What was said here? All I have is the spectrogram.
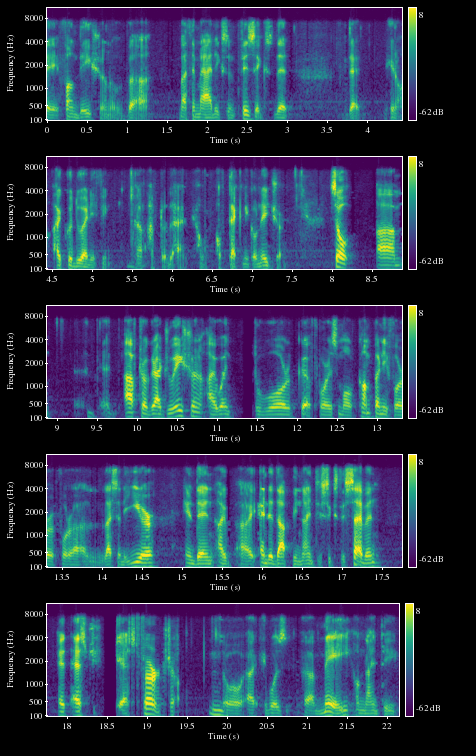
a foundation of uh, mathematics and physics that that you know I could do anything uh, after that of, of technical nature. So um, after graduation, I went to work for a small company for for uh, less than a year, and then I, I ended up in 1967 at SGS Fairchild. Mm. So uh, it was uh, May of 90,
